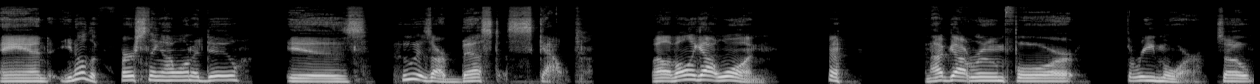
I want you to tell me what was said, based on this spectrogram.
And you know, the first thing I want to do is who is our best scout? Well, I've only got one, and I've got room for three more. So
